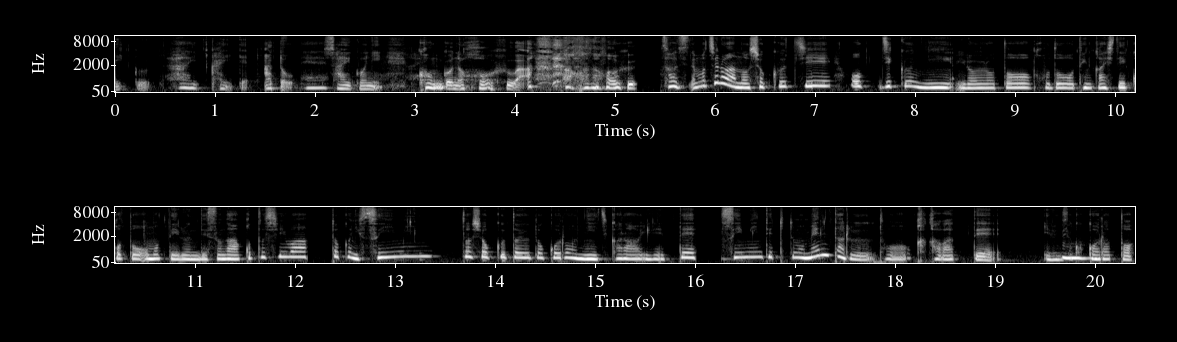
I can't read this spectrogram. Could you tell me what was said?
いく。はい。書いて。あと、最後に、今後の抱負は？今後の抱負。そうですね。もちろん、あの、食事を軸にいろいろと行動を展開していこうと思っているんですが、今年は特に睡眠と食というところに力を入れて、睡眠ってとてもメンタルと関わっているんですよ、うん、心と。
